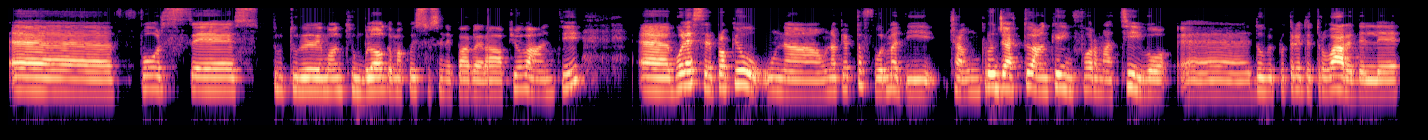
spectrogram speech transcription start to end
Eh, forse struttureremo anche un blog, ma questo se ne parlerà più avanti. Eh, vuole essere proprio una, una, piattaforma di, cioè un progetto anche informativo, eh, dove potrete trovare delle,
